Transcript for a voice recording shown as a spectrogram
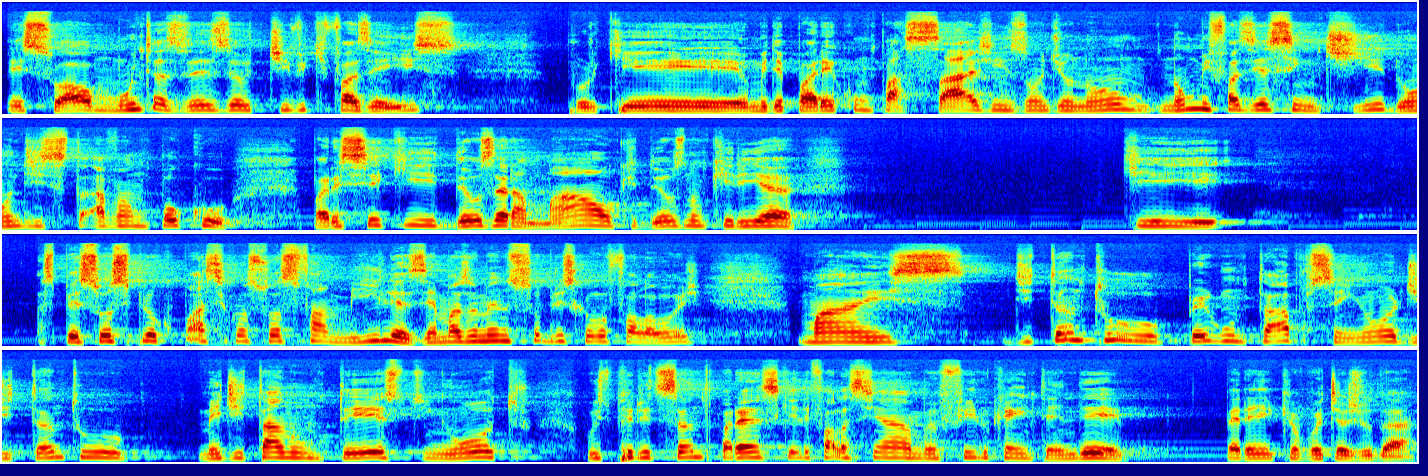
pessoal, muitas vezes eu tive que fazer isso, porque eu me deparei com passagens onde eu não, não me fazia sentido, onde estava um pouco parecia que Deus era mal, que Deus não queria que as pessoas se preocupassem com as suas famílias, e é mais ou menos sobre isso que eu vou falar hoje, mas de tanto perguntar para o Senhor, de tanto meditar num texto, em outro, o Espírito Santo parece que ele fala assim: Ah, meu filho quer entender? Espera aí que eu vou te ajudar.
